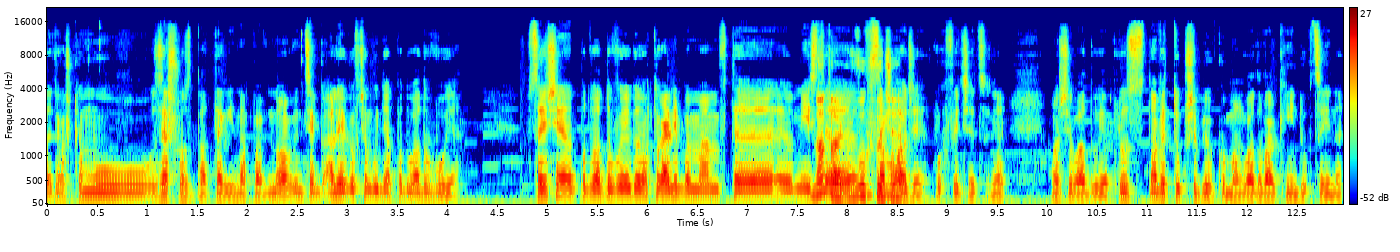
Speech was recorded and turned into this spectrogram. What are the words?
e, troszkę mu zeszło z baterii na pewno, więc jak, ale ja go w ciągu dnia podładowuję. W sensie podładowuję go naturalnie, bo mam w te e, miejsce no tak, w, w samochodzie, w uchwycie, co nie? On się ładuje. Plus nawet tu przy biurku mam ładowarki indukcyjne.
